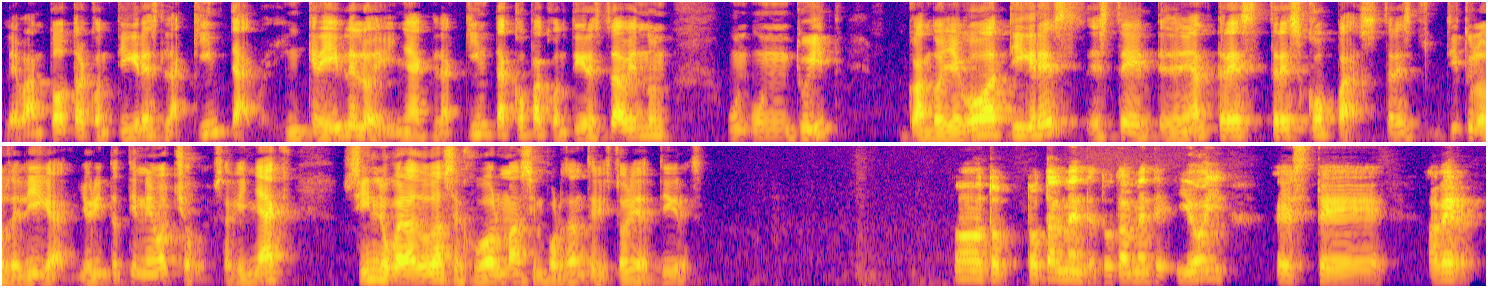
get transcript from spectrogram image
levantó otra con Tigres, la quinta, güey, increíble lo de Guiñac, la quinta copa con Tigres, estaba viendo un, un, un tweet cuando llegó a Tigres, este, tenían tres, tres copas, tres títulos de liga, y ahorita tiene ocho, O sea, Guiñac, sin lugar a dudas, el jugador más importante de la historia de Tigres. No, totalmente, totalmente. Y hoy, este, a ver,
